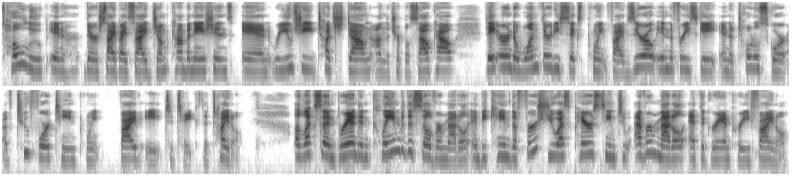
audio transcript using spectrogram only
toe loop in their side by side jump combinations, and Ryuichi touched down on the triple Salchow. They earned a 136.50 in the free skate and a total score of 214.58 to take the title. Alexa and Brandon claimed the silver medal and became the first U.S. pairs team to ever medal at the Grand Prix final.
